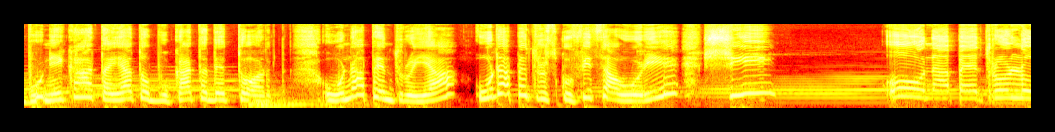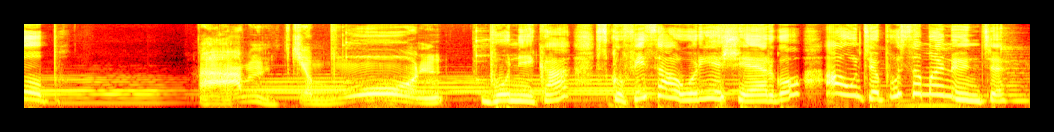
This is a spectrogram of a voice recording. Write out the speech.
Bunica a tăiat o bucată de tort, una pentru ea, una pentru scufița aurie și... Una pentru lup! Am, ce bun! Bunica, scufița aurie și Ergo au început să mănânce.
